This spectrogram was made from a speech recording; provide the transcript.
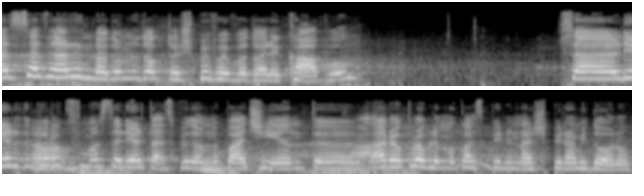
ați stat la rând la domnul doctor și pe voi vă doare capul. Să-l iert, vă rog frumos să-l iertați pe domnul pacient, are o problemă cu aspirina și piramidonul.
